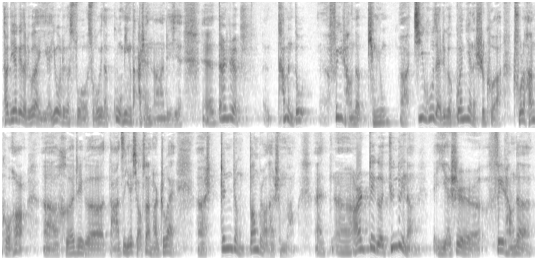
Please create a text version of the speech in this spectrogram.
他爹给他留的也有这个所所谓的顾命大臣啊，这些，呃，但是他们都。非常的平庸啊，几乎在这个关键的时刻啊，除了喊口号啊和这个打自己的小算盘之外，啊，真正帮不着他什么忙。呃呃，而这个军队呢，也是非常的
